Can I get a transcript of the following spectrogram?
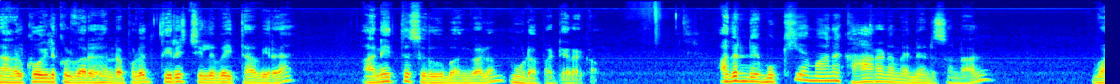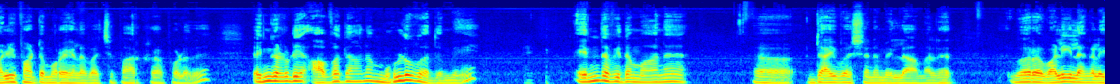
நாங்கள் கோயிலுக்குள் வருகின்ற பொழுது திருச்சிலுவை தவிர அனைத்து சுரூபங்களும் மூடப்பட்டிருக்கும். அதனுடைய முக்கியமான காரணம் என்னென்று சொன்னால் வழிபாட்டு முறைகளை வச்சு பார்க்கிற பொழுது எங்களுடைய அவதானம் முழுவதுமே எந்த விதமான டைவர்ஷனும் இல்லாமல் வேறு வழியில் எங்களை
